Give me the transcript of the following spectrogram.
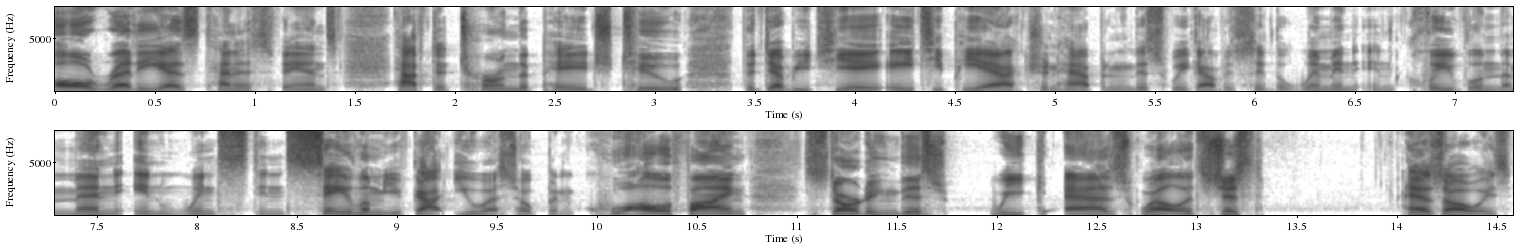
already, as tennis fans, have to turn the page to the WTA ATP action happening this week. Obviously, the women in Cleveland, the men in Winston-Salem. You've got U.S. Open qualifying starting this week as well. It's just as always,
